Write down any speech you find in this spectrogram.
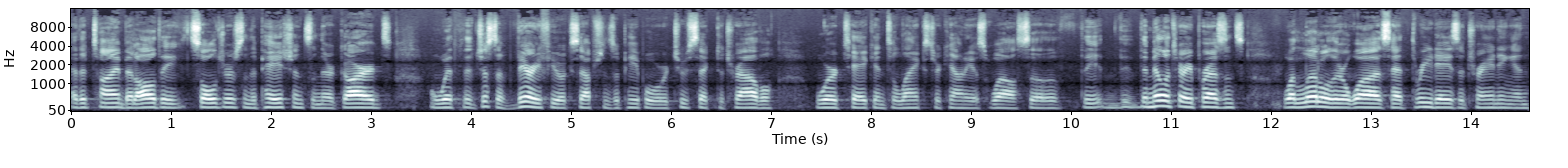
at the time, but all the soldiers and the patients and their guards, with just a very few exceptions of people who were too sick to travel, were taken to Lancaster County as well. So the, the, the military presence what little there was had three days of training, and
